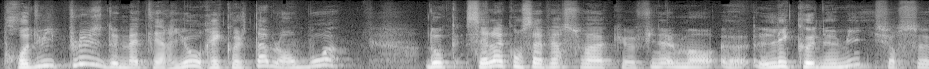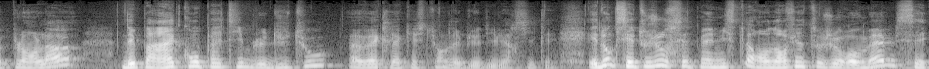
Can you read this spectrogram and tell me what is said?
produit plus de matériaux récoltables en bois. Donc c'est là qu'on s'aperçoit que finalement euh, l'économie sur ce plan-là n'est pas incompatible du tout avec la question de la biodiversité. Et donc c'est toujours cette même histoire, on en revient toujours au même, c'est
